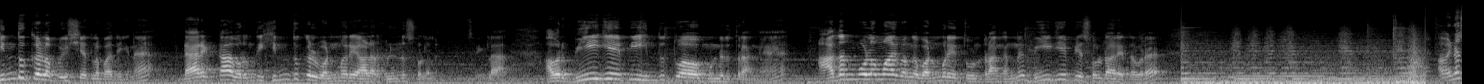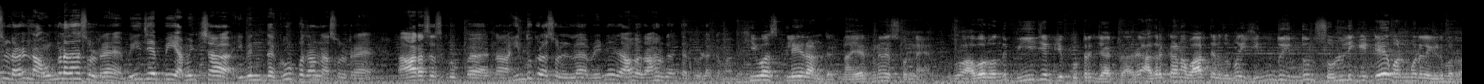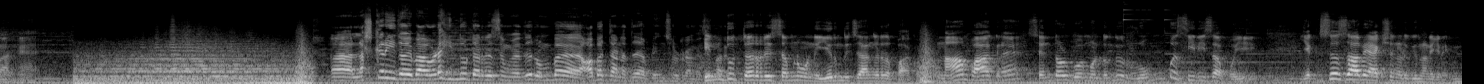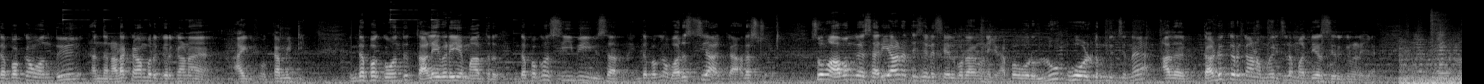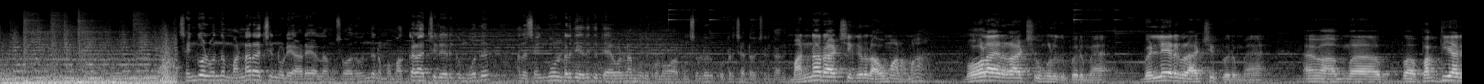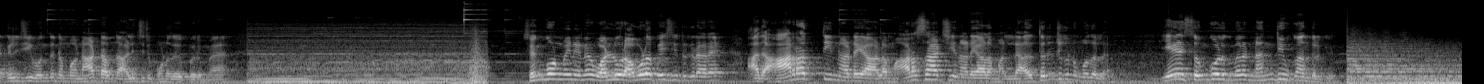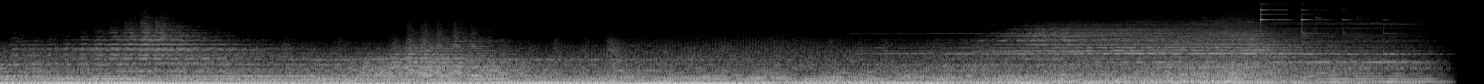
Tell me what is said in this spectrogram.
ஹிந்துக்கள் விஷயத்தில் பார்த்தீங்கன்னா டைரெக்டாக அவர் வந்து ஹிந்துக்கள் வன்முறையாளர்கள்னு சொல்லலை. சரிங்களா? அவர் பிஜேபி ஹிந்துத்துவாவை முன்னிறுத்துறாங்க. அதன் மூலமாக இவங்க வன்முறை தூண்டுறாங்கன்னு பிஜேபியை சொல்கிறாரே தவிர அவர் என்ன சொல்றாரு? நான் உங்களை தான் சொல்றேன். பிஜேபி அமித்ஷா இந்த குரூப்பை தான் நான் சொல்றேன். ஆர்எஸ்எஸ் குரூப்பை நான் ஹிந்துக்களை சொல்லல அப்படின்னு ராகுல் ராகுல் காந்தி தரப்பு விளக்கமாக ஹி வாஸ் கிளியர் ஆன் நான் ஏற்கனவே சொன்னேன். ஸோ அவர் வந்து பிஜேபியை குற்றம் சாட்டுறாரு அதற்கான வார்த்தையில் சொல்லும்போது இந்து இந்துன்னு சொல்லிக்கிட்டே வன்முறையில் ஈடுபடுறாங்க. லஷ்கர் இ தொய்பாவோட ஹிந்து டெரரிசம்ங்கிறது ரொம்ப ஆபத்தானது அப்படின்னு சொல்றாங்க. ஹிந்து டெரரிசம்னு ஒன்று இருந்துச்சாங்கிறத பார்க்கணும். நான் பார்க்குறேன் சென்ட்ரல் கவர்மெண்ட் வந்து ரொம்ப சீரியஸாக போய் எக்ஸஸாகவே ஆக்ஷன் எடுக்குன்னு நினைக்கிறேன். இந்த பக்கம் வந்து அந்த நடக்காமல் இருக்கிறதுக்கான கமிட்டி இந்த பக்கம் வந்து தலைவரையே மாற்றுறது இந்த பக்கம் சிபிஐ விசாரணை. இந்த பக்கம் வரிசையாக அரெஸ்ட் ஸோ அவங்க சரியான திசையில் செயல்படுறாங்கன்னு நினைக்கிறேன். அப்போ ஒரு லூப் ஹோல் இருந்துச்சுன்னா அதை தடுக்கிறதுக்கான முயற்சியில் மத்திய அரசு இருக்குன்னு நினைக்கிறேன். செங்கோல் வந்து மன்னராட்சியினுடைய அடையாளம். ஸோ அது வந்து நம்ம மக்களாட்சியில் இருக்கும்போது அந்த செங்கோல்ன்றது எதுக்கு தேவையில்லாமல் இருக்கணும் அப்படின்னு சொல்லி ஒரு குற்றச்சாட்டு வச்சிருக்காங்க. மன்னர் ஆட்சிங்கிறது அவமானமா? முகலாயர் ஆட்சி உங்களுக்கு பெருமை வெள்ளையர்கள் ஆட்சி பெருமை ப- பக்தியார் கில்ஜி வந்து நம்ம நாட்டை வந்து அழிச்சிட்டு போனது பெருமை. செங்கோன்மையின் என்ன? வள்ளுவர் அவ்வளோ பேசிட்டு இருக்கிறாரு. அது அறத்தின் அடையாளம் அரசாட்சியின் அடையாளம் அல்ல. அது தெரிஞ்சுக்கணும் முதல்ல. ஏன் செங்கோலுக்கு மேலே நந்தி உட்கார்ந்துருக்கு?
